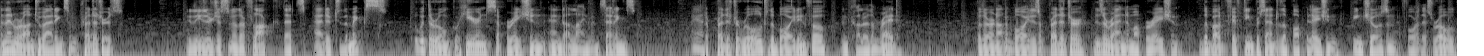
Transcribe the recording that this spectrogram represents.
And then we're on to adding some predators. These are just another flock that's added to the mix. but with their own coherence, separation, and alignment settings. I add a predator role to the Boid info and colour them red. Whether or not a Boid is a predator is a random operation, with about 15% of the population being chosen for this role.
